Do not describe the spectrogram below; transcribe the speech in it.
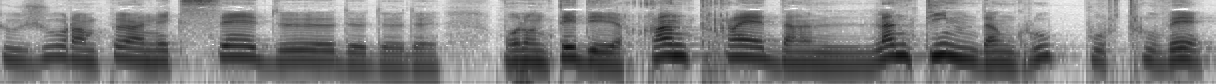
toujours un peu un excès de, volonté de rentrer dans l'intime d'un groupe pour trouver,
